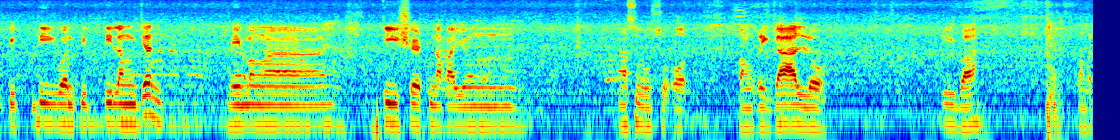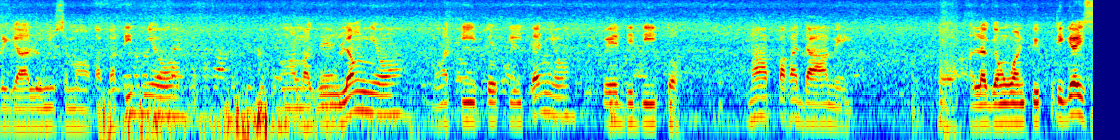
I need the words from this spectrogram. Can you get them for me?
150 150 lang dyan. May mga t-shirt na kayong masusuot. Pang regalo diba? Pang regalo nyo sa mga kapatid nyo magulang nyo mga tito tita nyo pwede dito napakadami oh, halagang 150 guys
